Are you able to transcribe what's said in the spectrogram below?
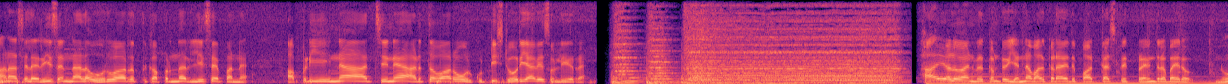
ஆனால் சில ரீசன்னால் ஒரு வாரத்துக்கு அப்புறம் தான் ரிலீஸே பண்ணேன். அப்படி என்ன ஆச்சுன்னு அடுத்த வாரம் ஒரு குட்டி ஸ்டோரியாகவே சொல்லிடுறேன். Hi hello and welcome to என்ன வாழ்க்கடா இது? Podcast with Pravindra Bhairav. New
